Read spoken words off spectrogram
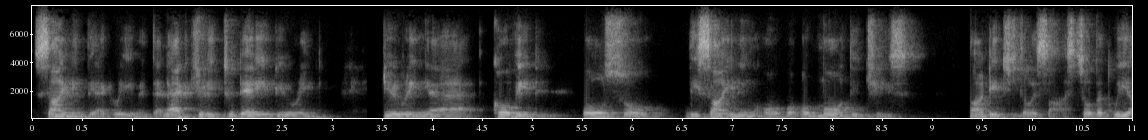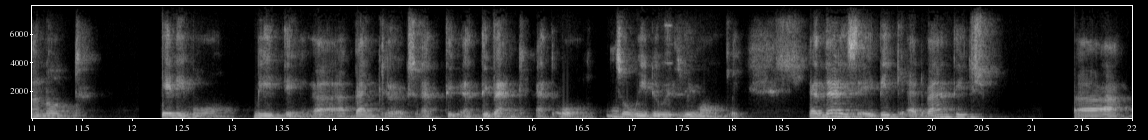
signing the agreement. And actually today during during uh, COVID, also the signing of, of mortgages are digitalized so that we are not anymore meeting uh, bank clerks at the at the bank at all. Mm. So we do it remotely, and that is a big advantage. Uh,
